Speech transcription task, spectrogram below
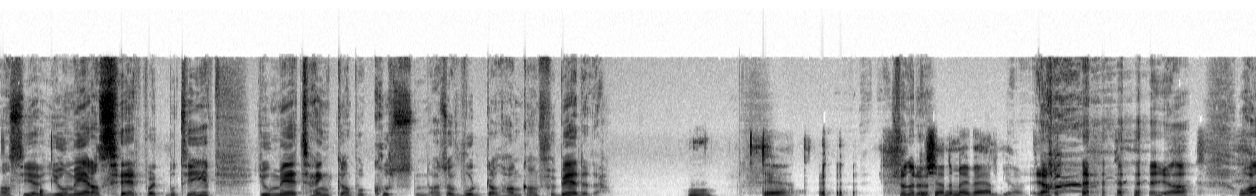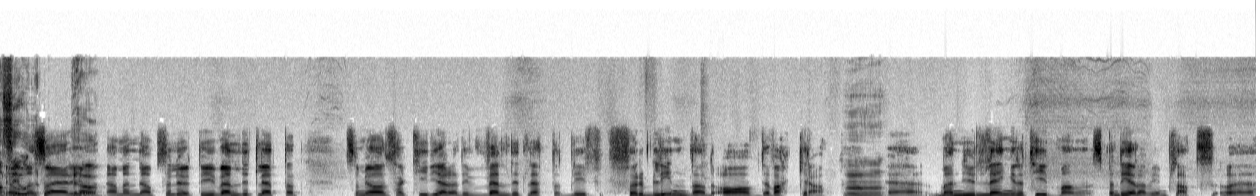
Han sier jo mer han ser på et motiv, jo mer tenker han på hvordan, altså hvordan han kan forbedre det. Mm. Det Skjønner du? Du känner mig väl, Björn. Ja. ja. Och han ser ja, men så är det ja. ju. Ja, men absolut. Det är väldigt lätt att, som jag har sagt tidigare, det är väldigt lätt att bli förblindad av det vackra. Mm. Eh, men ju längre tid man spenderar vid en plats eh,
